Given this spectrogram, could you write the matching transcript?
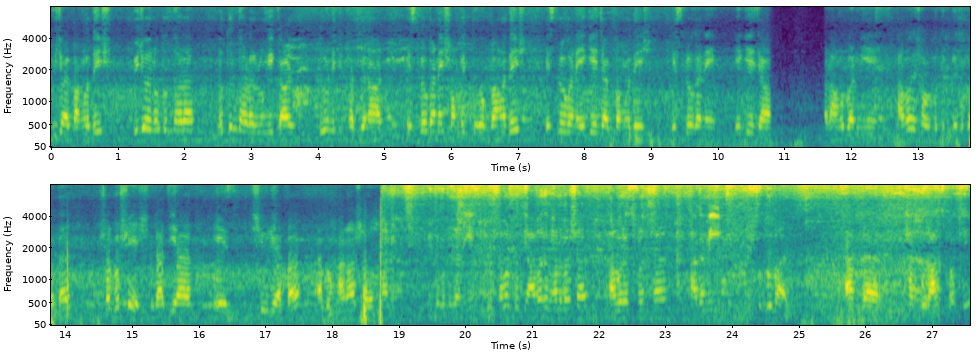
বিজয় বাংলাদেশ, বিজয় নতুন ধারা, নতুন ধারার অঙ্গীকার। দুর্নীতি থাকবে না আর। স্লোগানে সমৃদ্ধ হোক বাংলাদেশ স্লোগানে এগিয়ে যাক বাংলাদেশ স্লোগানে এগিয়ে যা আর আহ্বান নিয়ে আমাদের সভাপতির কৃতজ্ঞতা। সর্বশেষ রাজিয়া এস শিউলি আপা এবং মানিক কৃতজ্ঞতা জানিয়ে সবার প্রতি আবারও ভালোবাসা, আবারও শ্রদ্ধা। আগামী শুক্রবার আমরা থাকব রাজপথে।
